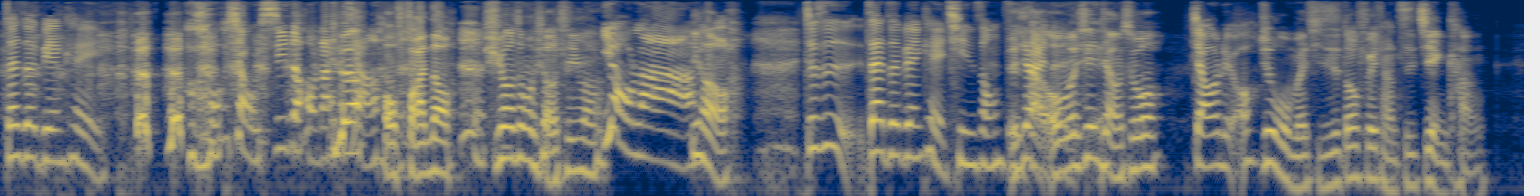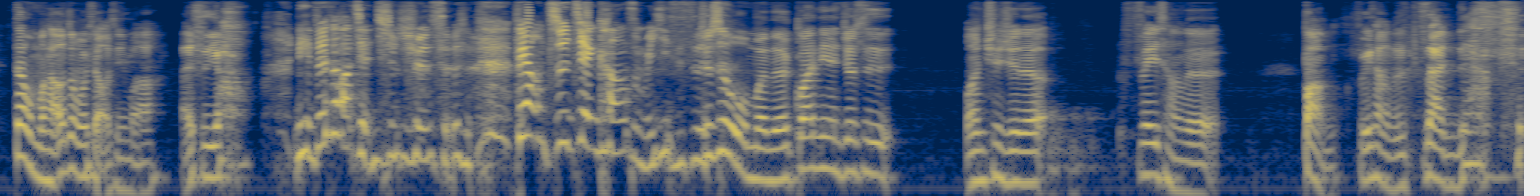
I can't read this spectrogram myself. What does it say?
在这边可以 好小心的，好难讲，好烦哦，需要这么小心吗？要啦，要，就是在这边可以轻松自在。等一下，我们先讲说交流，就我们其实都非常之健康。但我们还要这么小心吗？还是要？你这段要剪进去是？非常之健康什么意思？就是我们的观念就是完全觉得非常的棒，非常的赞这样子。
